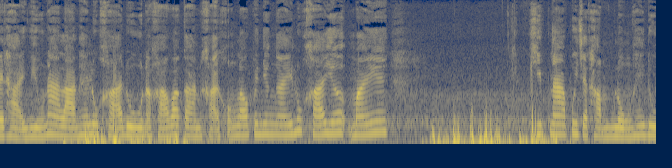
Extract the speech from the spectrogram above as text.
ไปถ่ายวิวหน้าร้านให้ลูกค้าดูนะคะ ว่าการขายของเราเป็นยังไงลูกค้าเยอะไหมคลิปหน้าปุ้ยจะทำลงให้ดู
